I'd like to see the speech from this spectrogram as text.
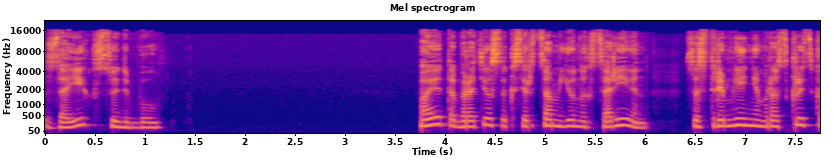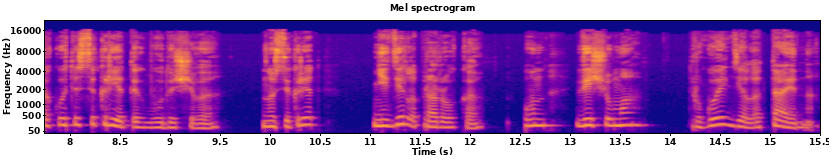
за их судьбу». Поэт обратился к сердцам юных царевин – со стремлением раскрыть какой-то секрет их будущего. Но секрет не дело пророка. Он вещь ума, другое дело – тайна.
